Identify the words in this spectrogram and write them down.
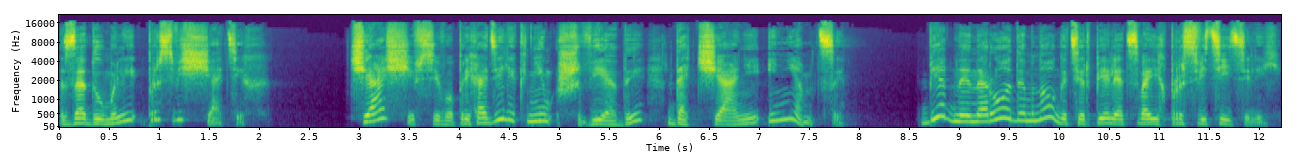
задумали просвещать их. Чаще всего приходили к ним шведы, датчане и немцы. Бедные народы много терпели от своих просветителей.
